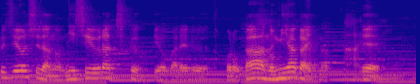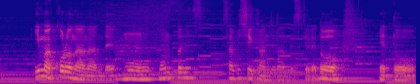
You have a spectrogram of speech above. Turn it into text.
富士吉田の西浦地区って呼ばれるところが飲み屋街になっていて、はい、今コロナなんでもう本当に寂しい感じなんですけれど、えっと、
